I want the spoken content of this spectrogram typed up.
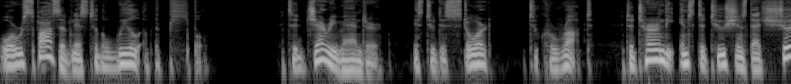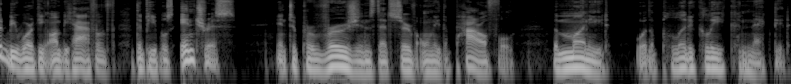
or responsiveness to the will of the people. To gerrymander is to distort, to corrupt, to turn the institutions that should be working on behalf of the people's interests into perversions that serve only the powerful, the moneyed, or the politically connected.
